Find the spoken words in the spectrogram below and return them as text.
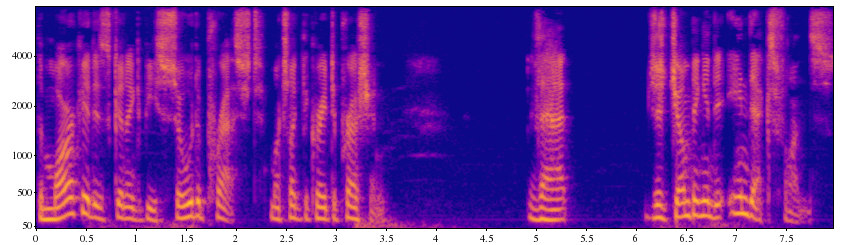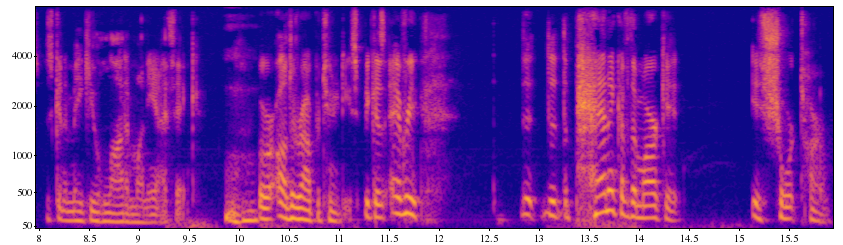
the market is going to be so depressed much like the great depression that just jumping into index funds is going to make you a lot of money i think mm-hmm. or other opportunities because every the, the, the panic of the market is short term.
